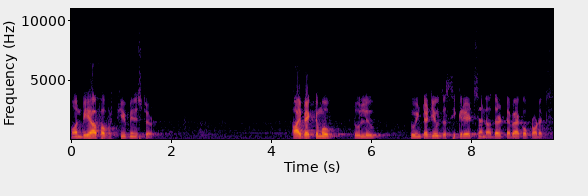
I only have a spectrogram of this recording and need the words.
on behalf of Chief Minister, I beg to move to live, to introduce the cigarettes and other tobacco products,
